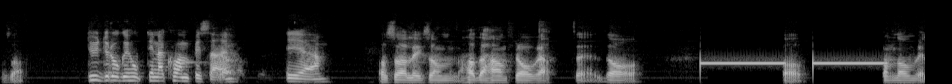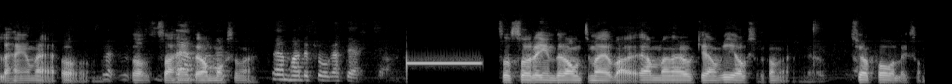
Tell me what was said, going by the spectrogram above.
Och så, Du drog ihop dina kompisar? Ja. och så liksom hade han frågat eh, då och, om de ville hänga med och då så hängde de också med. Vem hade frågat det? Så, så ringde de till mig och bara, ja men är det okej om vi också kommer? Kör på liksom.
